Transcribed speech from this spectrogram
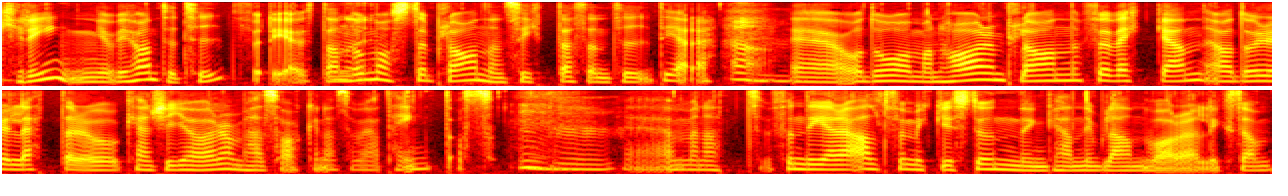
kring. Vi har inte tid för det, utan Nej. då måste planen sitta sedan tidigare. Ja. Eh, och då om man har en plan för veckan, ja då är det lättare att kanske göra de här sakerna som vi har tänkt oss. Mm. Eh, men att fundera allt för mycket i stunden kan ibland vara liksom,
